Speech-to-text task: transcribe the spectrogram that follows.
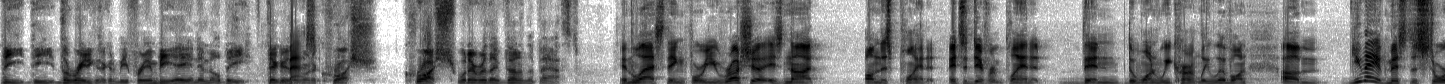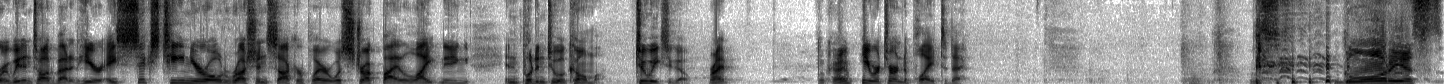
the the the ratings are going to be for NBA and MLB. They're, they're going to crush crush whatever they've done in the past. And last thing for you, Russia is not on this planet. It's a different planet than the one we currently live on. Um, you may have missed the story. We didn't talk about it here. A 16 year old Russian soccer player was struck by lightning and put into a coma two weeks ago, right? Okay, He returned to play today. glorious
